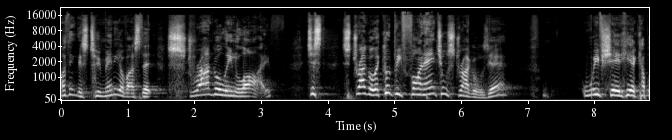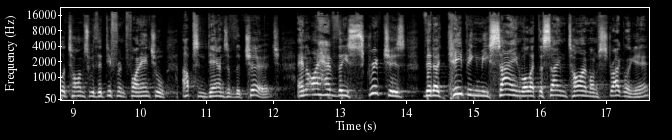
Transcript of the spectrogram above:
I think there's too many of us that struggle in life, just struggle. It could be financial struggles, yeah? We've shared here a couple of times with the different financial ups and downs of the church, and I have these scriptures that are keeping me sane while at the same time I'm struggling, yeah?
